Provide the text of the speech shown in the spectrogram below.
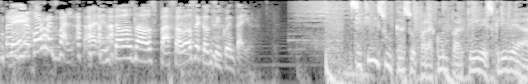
hasta el mejor resbala. Ah, En todos lados pasa, 12 con 51. Si tienes un caso para compartir, escribe a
